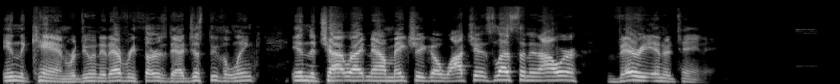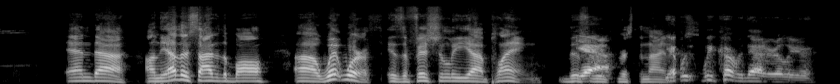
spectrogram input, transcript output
in the can. We're doing it every Thursday. I just threw the link in the chat right now. Make sure you go watch it. It's less than an hour. Very entertaining. And uh, on the other side of the ball, uh, Whitworth is officially uh, playing this Yeah. week versus the Niners. Yeah, we, we covered that earlier.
